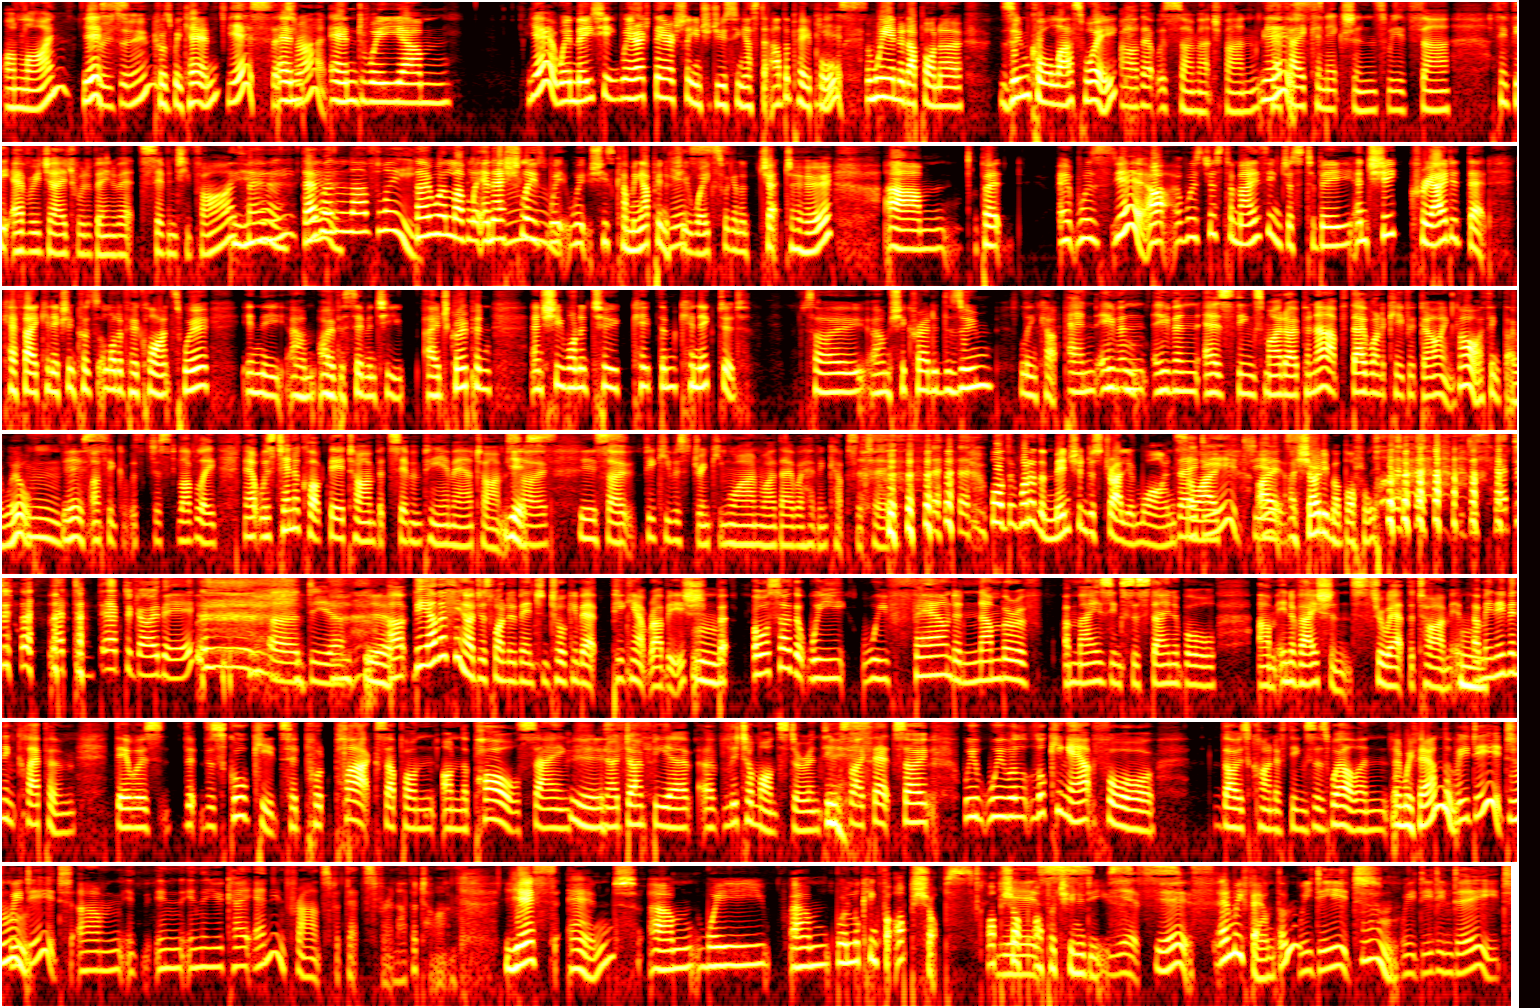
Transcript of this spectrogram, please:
online yes, through Zoom. because we can. Yes, that's and, right. And we, um, yeah, we're meeting. We're they're actually introducing us to other people, Yes. and we ended up on a Zoom call last week. Oh, that was so much fun. Yes. Cafe connections with, uh, I think the average age would have been about 75, Yeah, maybe. They were lovely. They were lovely, and Ashley's. We, we, she's coming up in a few Mm. Weeks. We're going to chat to her, um, but it was yeah, uh, it was just amazing just to be. And she created that cafe connection because a lot of her clients were in the um, over seventy age group, and and she wanted to keep them connected. So um, she created the Zoom link up. and even even as things might open up, they want to keep it going. Oh, I think they will. yes, Mm, I think it was just lovely. Now it was ten o'clock their time, but seven p.m. our time. Yes, So, yes. so Vicky was drinking wine while they were having cups of tea. Well, the, one of them mentioned Australian wine, They so I- did, I, yes. I showed him a bottle. you just had to had to have to go there. Oh dear. Yeah. Uh, the other thing I just wanted to mention, talking about picking up rubbish, Mm. but also that we we found a number of amazing sustainable. Um, innovations throughout the time. Mm. I mean, even in Clapham, there was the, the school kids had put plaques up on, on the poles saying, you know, don't be a, a litter monster and things Yes. like that. So we we were looking out for those kind of things as well, and and we found them. we did, we Mm. did, um, in in the UK and in France, but that's for another time. Yes, and um, we um, were looking for op shops, op shop opportunities. yes. yes, and we found them. We did, Mm. we did indeed.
